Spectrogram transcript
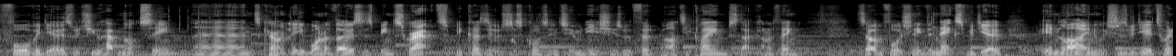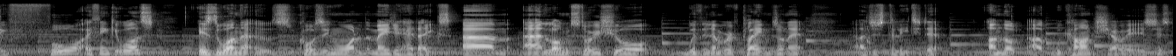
four videos which you have not seen, and currently one of those has been scrapped because it was just causing too many issues with third party claims, that kind of thing. So, unfortunately, the next video in line, which is video 24 I think it was, is the one that was causing one of the major headaches. Um, and long story short, with the number of claims on it, I just deleted it. I'm not. Uh, we can't show it. It's just,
